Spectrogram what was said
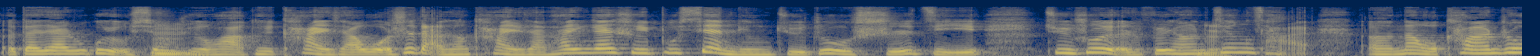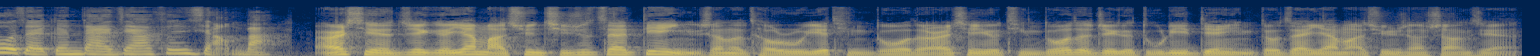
呃，大家如果有兴趣的话，可以看一下。我是打算看一下，它应该是一部限定剧，只有十集，据说也是非常精彩。呃，那我看完之后再跟大家分享吧。而且这个亚马逊其实在电影上的投入也挺多的，而且有挺多的这个独立电影都在亚马逊上上线。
